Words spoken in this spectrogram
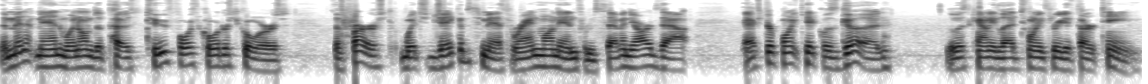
The Minutemen went on to post two fourth quarter scores. The first, which Jacob Smith ran one in from seven yards out, extra point kick was good. Lewis County led 23 to 13.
